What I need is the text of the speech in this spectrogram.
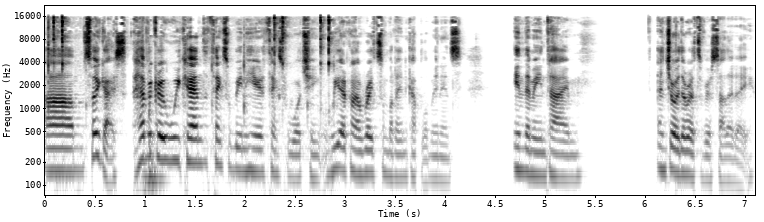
Um, so, guys, have a great weekend. Thanks for being here. Thanks for watching. We are gonna rate somebody in a couple of minutes. In the meantime, enjoy the rest of your Saturday.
